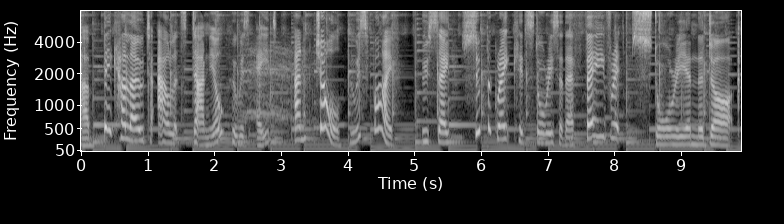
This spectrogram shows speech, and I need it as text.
a big hello to Owlet's Daniel, who is eight, and Joel, who is five, who say super great kids stories are their favourite story in the dark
